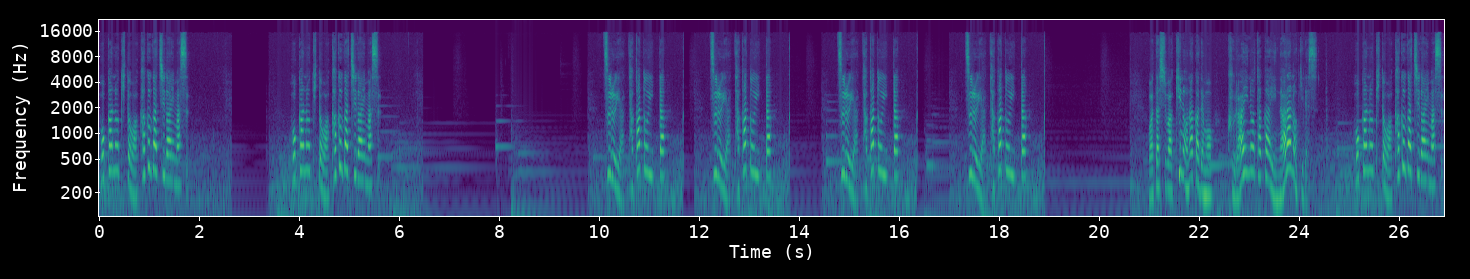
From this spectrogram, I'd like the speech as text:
他の木とは格が違います。他の木とは格が違います。鶴や鷹といった鶴や鷹といった鶴や鷹といった鶴や鷹といった。私は木の中でも位の高い奈良の木です。他の木とは格が違います。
